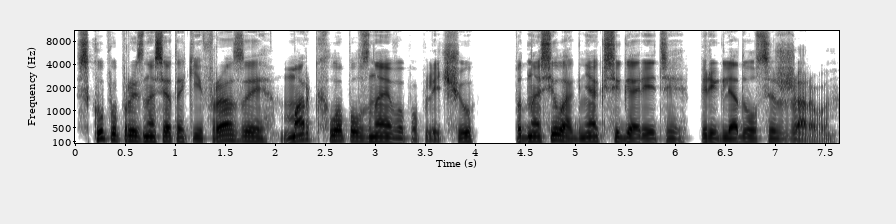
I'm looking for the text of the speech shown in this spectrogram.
Скупо произнося такие фразы, Марк хлопал Знаева по плечу, подносил огня к сигарете, переглядывался с Жаровым.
